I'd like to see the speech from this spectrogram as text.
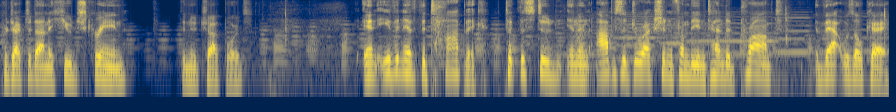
projected on a huge screen, the new chalkboards. And even if the topic took the student in an opposite direction from the intended prompt, that was okay.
